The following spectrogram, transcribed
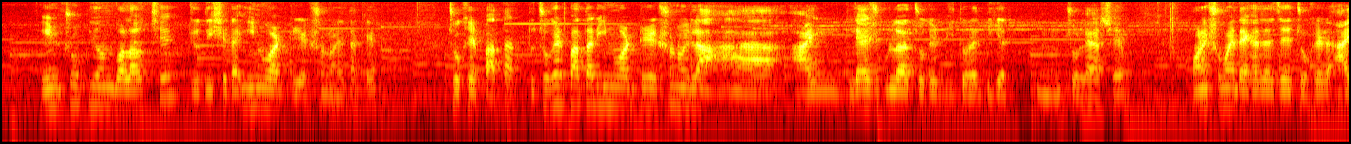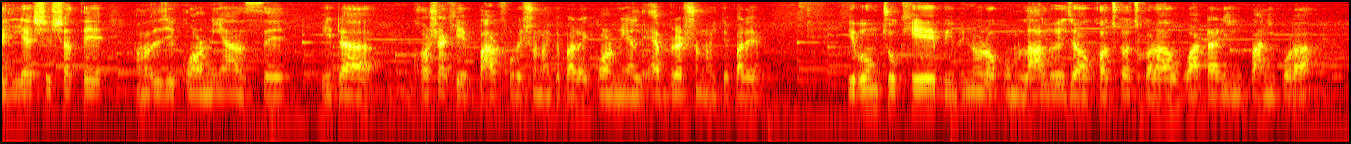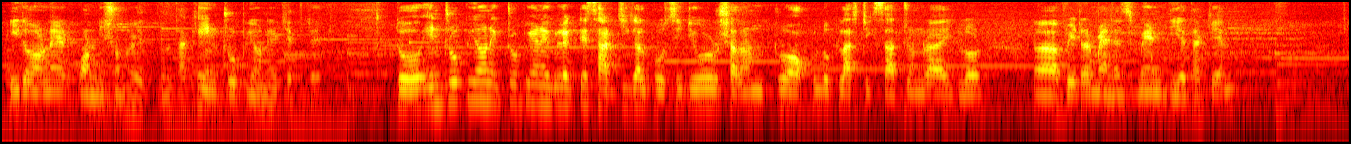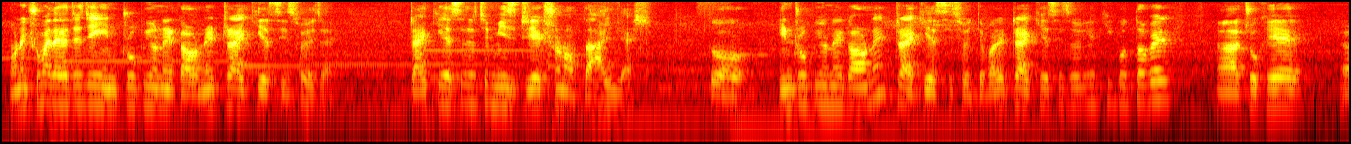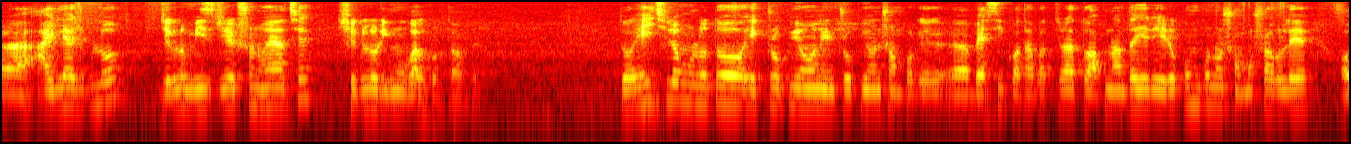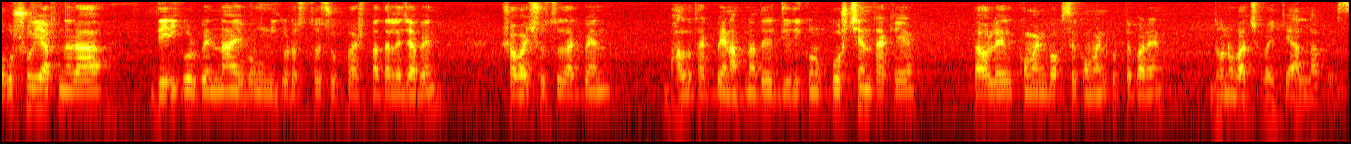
এন্ট্রোপিয়ন বলা হচ্ছে যদি সেটা ইনওয়ার্ড ডিরেকশন হয়ে থাকে চোখের পাতার। তো চোখের পাতার ইনওয়ার্ড ডিরেকশন হইলে আই ল্যাশগুলো চোখের ভিতরের দিকে চলে আসে। অনেক সময় দেখা যায় যে চোখের আই ল্যাশের সাথে আমাদের যে কর্নিয়া আছে, এটা ঘষা খেয়ে পারফোরেশন হইতে পারে কর্নিয়াল অ্যাব্রাশন হইতে পারে এবং চোখে বিভিন্ন রকম লাল হয়ে যাওয়া, খচখচ করা ওয়াটারিং পানি পড়া এই ধরনের কন্ডিশন হয়ে থাকে এন্ট্রোপিয়নের ক্ষেত্রে। তো এন্ট্রোপিয়ন একট্রোপিয়ন এগুলো একটি সার্জিক্যাল প্রসিডিউর সাধারণত অকুলোপ্লাস্টিক সার্জনরা এগুলোর বেটার ম্যানেজমেন্ট দিয়ে থাকেন। অনেক সময় দেখা যায় যে এন্ট্রোপিয়নের কারণে ট্রাইকিয়াসিস হয়ে যায়। ট্রাইকিয়াসিস হচ্ছে মিসডিরেকশন অফ দ্য আইল্যাশ তো এন্ট্রোপিয়নের কারণে ট্রাইকিয়াসিস হইতে পারে। ট্রাইকিয়াসিস হইলে কী করতে হবে? চোখে আইল্যাশগুলো যেগুলো মিসডিরেকশন হয়ে আছে, সেগুলো রিমুভাল করতে হবে। তো এই ছিল মূলত একট্রোপিয়ন এন্ট্রোপিয়ন সম্পর্কে বেসিক কথাবার্তা। তো আপনাদের এরকম কোনো সমস্যা হলে অবশ্যই আপনারা দেরি করবেন না এবং নিকটস্থ চক্ষু হাসপাতালে যাবেন। সবাই সুস্থ থাকবেন, ভালো থাকবেন। আপনাদের যদি কোনো কোশ্চেন থাকে, তাহলে কমেন্ট বক্সে কমেন্ট করতে পারেন। ধন্যবাদ সবাইকে। আল্লাহ হাফেজ।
